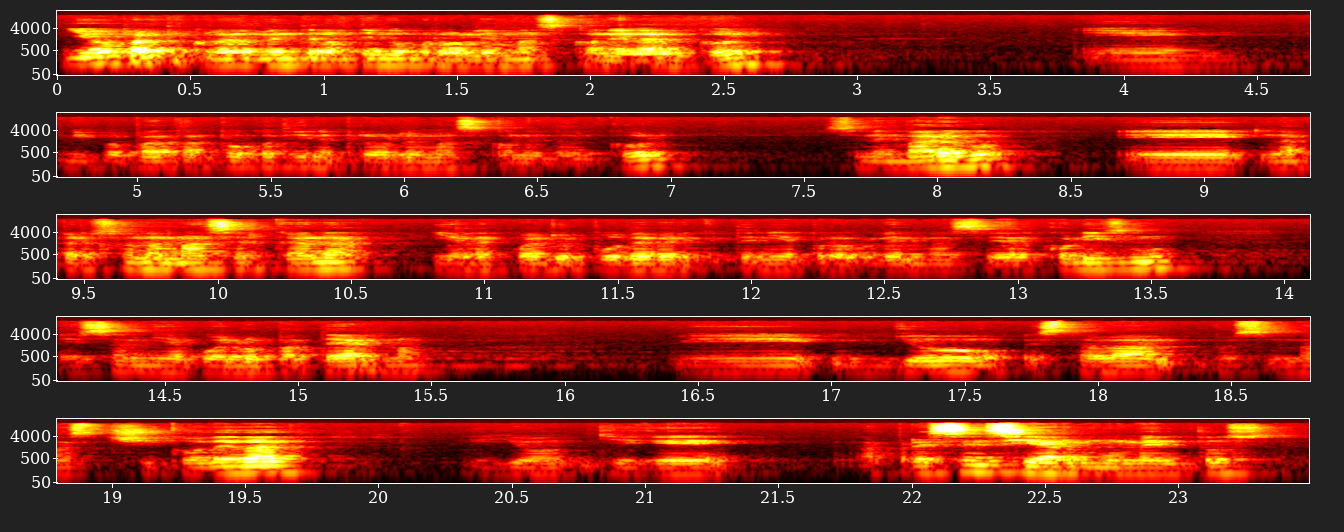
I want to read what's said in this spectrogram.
Yo particularmente no tengo problemas con el alcohol. Eh, mi papá tampoco tiene problemas con el alcohol. Sin embargo, eh, la persona más cercana y a la cual yo pude ver que tenía problemas de alcoholismo es a mi abuelo paterno. Eh, yo estaba pues, más chico de edad y yo llegué a presenciar momentos en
